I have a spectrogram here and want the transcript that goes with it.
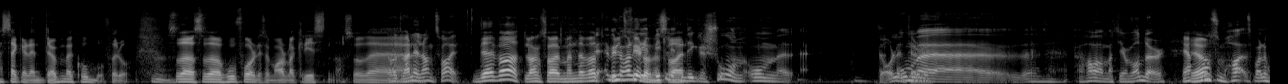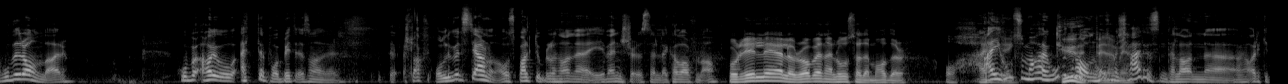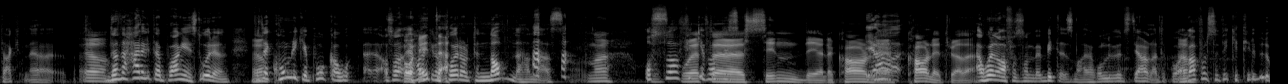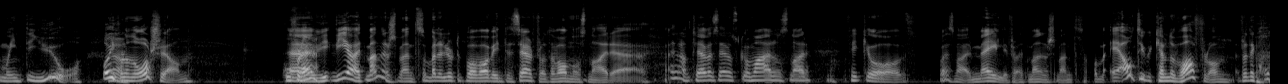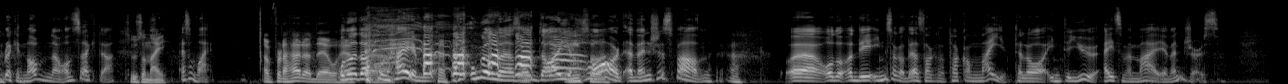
Sikkert en drømmekombo for henne. Så, da, så da, hun får liksom all lakrisen. Det, Det var et veldig langt svar. Det var et langt svar, men det var et utfyllende Jeg vil ha en liten digresjon om, Dårlig, om uh, How I Met Your Mother. Ja. Ja. Hun som har, spiller hovedrollen der, hun har jo etterpå blitt en sånn slags Hollywood-stjerne. Hun spilte jo blant annet i Ventures, eller hva det var for noe. Hun Lilly eller Robin eller hun som er The Mother. Oh, Nei, hun som har hovedrollen, hun som er kjæresten til han uh, arkitekten. eh. Ja. Dette her er litt av poenget i historien. For Ja. Jeg kommer ikke på hva hun Altså, jeg har ikke noe forhold til navnet hennes. Nei. Og så fikk jeg faktisk Cindy eller Carly. Ja. Carly, tror jeg det. Hun er i hvert fall sånn bitte sånn Hollywood-stjerne etterpå. I hvert fall så fikk jeg tilbud om å intervjue henne for noen år siden. Hvorfor Eh, det? vi- via et management som bare lurte på hva vi interessert for at det var noe sånn her eh, En eller annen TV-serie hun skulle ha med. eller noe sånn her. Fikk jo en sånn her mail fra et management. Jeg ante ikke hvem det var for noen, for det kobla ikke navnet og ansiktet. Så du sa nei. Jeg sa nei. Ja, for det her er det hun Og når jeg da kom hjem for Ungene mine er sånn die hard Avengers-fan. Eh, og, de innså at jeg takka nei til å intervjue ei som er med i Avengers.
